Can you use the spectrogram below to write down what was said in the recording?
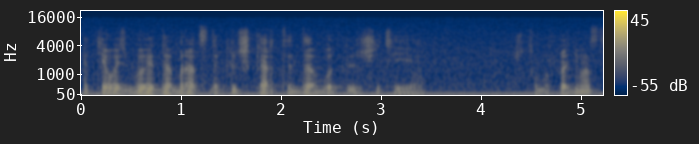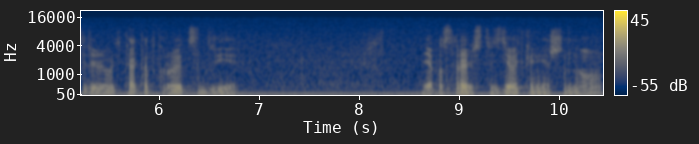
Хотелось бы добраться до ключ-карты, да выключить ее. Чтобы продемонстрировать, как откроется дверь. Я постараюсь это сделать, конечно, но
